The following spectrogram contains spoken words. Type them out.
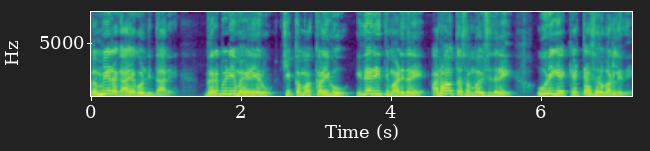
ಗಂಭೀರ ಗಾಯಗೊಂಡಿದ್ದಾರೆ. ಗರ್ಭಿಣಿ ಮಹಿಳೆಯರು ಚಿಕ್ಕ ಮಕ್ಕಳಿಗೂ ಇದೇ ರೀತಿ ಮಾಡಿದರೆ ಅನಾಹುತ ಸಂಭವಿಸಿದರೆ ಊರಿಗೆ ಕೆಟ್ಟ ಹೆಸರು ಬರಲಿದೆ.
